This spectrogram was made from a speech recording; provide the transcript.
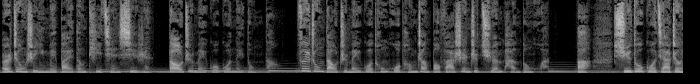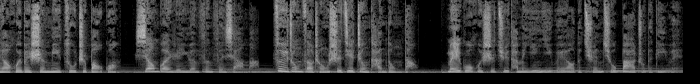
而正是因为拜登提前卸任，导致美国国内动荡，最终导致美国通货膨胀爆发，甚至全盘崩坏。八，许多国家政要会被神秘组织曝光，相关人员纷纷下马，最终造成世界政坛动荡，美国会失去他们引以为傲的全球霸主的地位，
